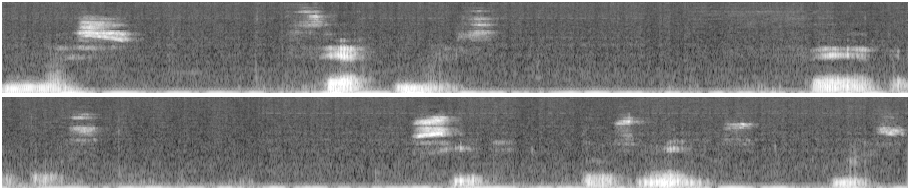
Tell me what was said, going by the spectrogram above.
más C más CR2 7 2 menos más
